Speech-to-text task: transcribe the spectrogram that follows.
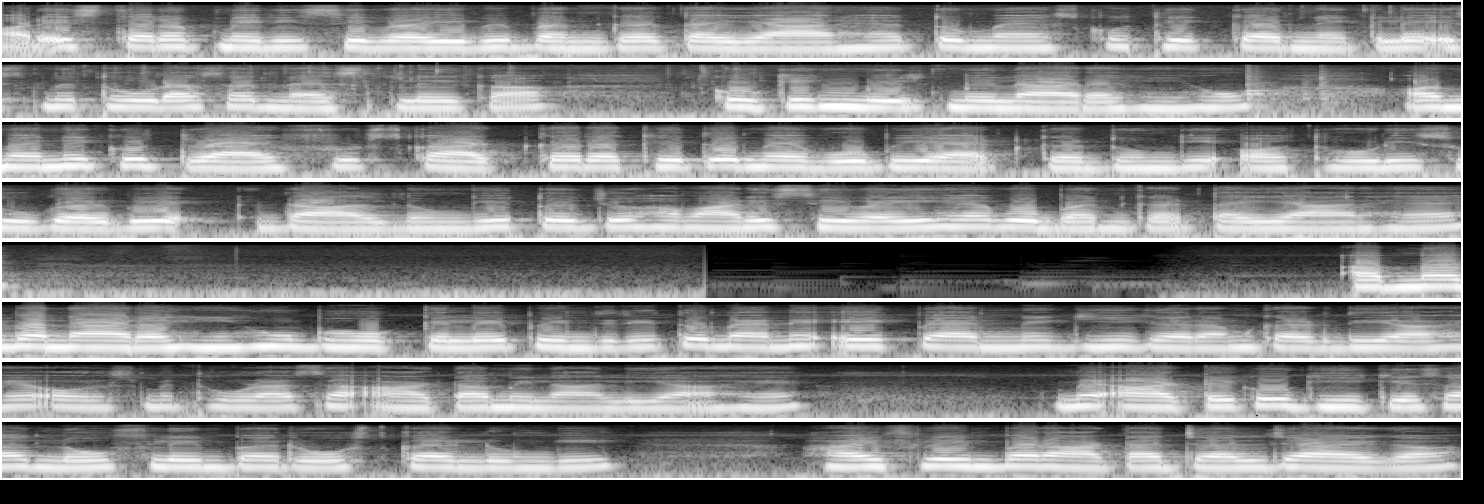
और इस तरफ़ मेरी सिवई भी बनकर तैयार है तो मैं इसको थिक करने के लिए, इसमें थोड़ा सा नेस्ले का कुकिंग मिल्क मिला रही हूँ। और मैंने कुछ ड्राई फ्रूट्स काट कर रखे थे, मैं वो भी ऐड कर दूँगी और थोड़ी शुगर भी डाल दूँगी। तो जो हमारी सिवई है, वो बनकर तैयार है। अब मैं बना रही हूँ भोग के लिए पिंजरी। तो मैंने एक पैन में घी गरम कर दिया है और उसमें थोड़ा सा आटा मिला लिया है। मैं आटे को घी के साथ लो फ्लेम पर रोस्ट कर लूँगी। हाई फ्लेम पर आटा जल जाएगा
